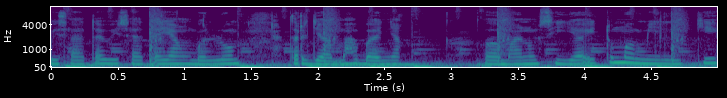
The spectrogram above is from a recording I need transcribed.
wisata-wisata uh, yang belum terjamah banyak uh, manusia itu memiliki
